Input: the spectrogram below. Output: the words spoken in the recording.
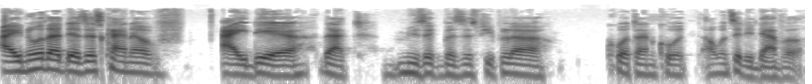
I know that there's this kind of idea that music business people are quote unquote, I won't say the devil.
